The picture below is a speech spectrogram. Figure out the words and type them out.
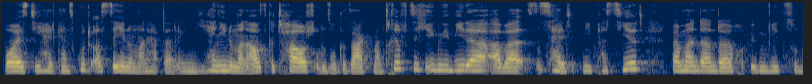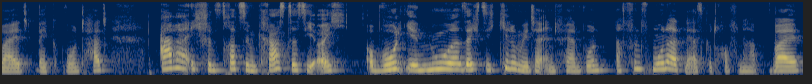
Boys, die halt ganz gut aussehen und man hat dann irgendwie Handynummern ausgetauscht und so gesagt, man trifft sich irgendwie wieder, aber es ist halt nie passiert, weil man dann doch irgendwie zu weit weg gewohnt hat. Aber ich finde es trotzdem krass, dass ihr euch, obwohl ihr nur 60 Kilometer entfernt wohnt, nach fünf Monaten erst getroffen habt. Weil,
